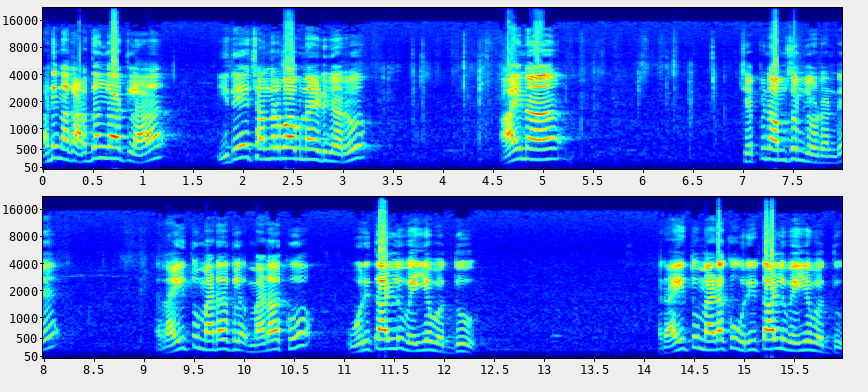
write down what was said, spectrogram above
అంటే నాకు అర్థం కావట్లా? ఇదే చంద్రబాబు నాయుడు గారు ఆయన చెప్పిన అంశం చూడండి. రైతు మెడకు మెడకు ఉరితాళ్ళు వెయ్యవద్దు రైతు మెడకు ఉరితాళ్ళు వెయ్యవద్దు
